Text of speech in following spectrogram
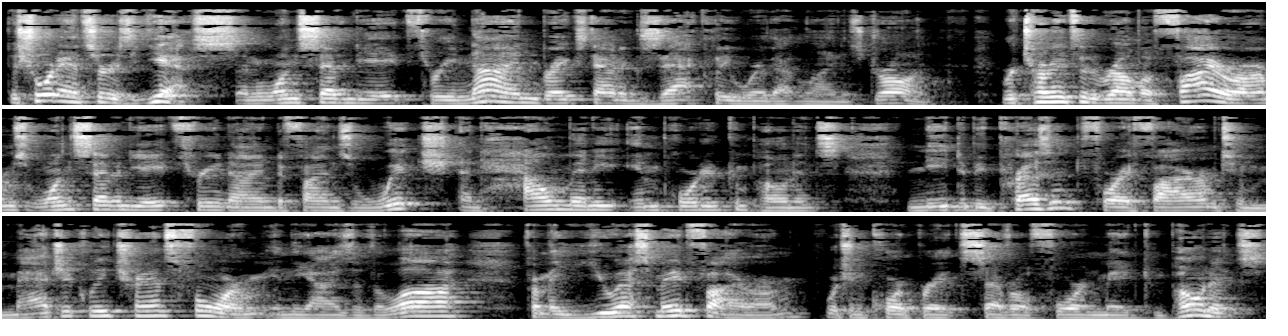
The short answer is yes, and 178.39 breaks down exactly where that line is drawn. Returning to the realm of firearms, 178.39 defines which and how many imported components need to be present for a firearm to magically transform, in the eyes of the law, from a U.S.-made firearm, which incorporates several foreign-made components,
